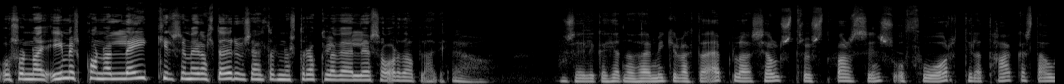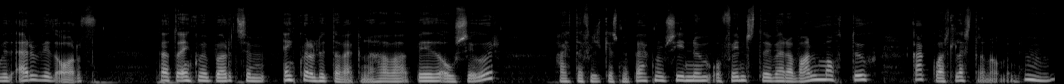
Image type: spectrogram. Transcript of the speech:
og svona ímiðskona leikir sem er allt öðruvísi heldur en að strökla við að lesa orða á bladi. Já, þú segir líka hérna að það er mikilvægt að ebla sjálfströst barsins og þór til að takast á við erfið orð. Þetta er einhverjum börn sem einhverja hlutavegna hafa byggð ósigur, hægt að fylgjast með beknum sínum og finnst þau vera vannmáttug gagvart lestranáminu. Mm.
